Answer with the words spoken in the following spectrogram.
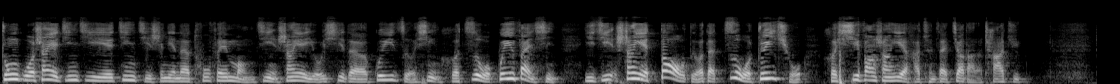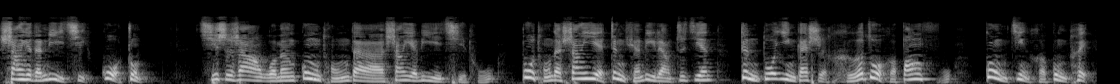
中国商业经济近几十年的突飞猛进，商业游戏的规则性和自我规范性，以及商业道德的自我追求，和西方商业还存在较大的差距。商业的戾气过重。其实上，我们共同的商业利益企图，不同的商业政权力量之间，更多应该是合作和帮扶，共进和共退。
